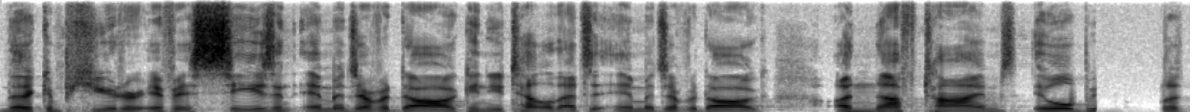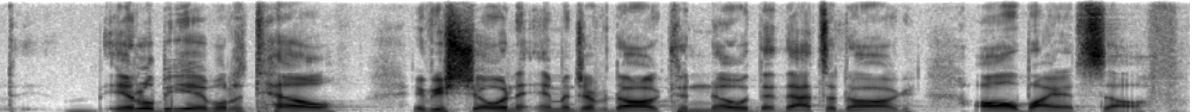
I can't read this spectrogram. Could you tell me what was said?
the computer, if it sees an image of a dog and you tell it that's an image of a dog enough times, it will be able to, it'll be able to tell if you show an image of a dog to know that that's a dog all by itself.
